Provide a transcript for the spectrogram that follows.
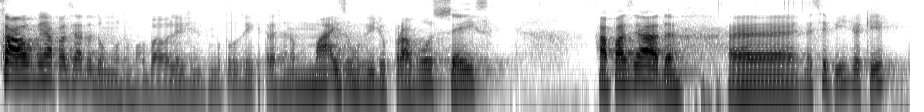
Salve rapaziada do mundo Mobile Legends Mutuzinho aqui trazendo mais um vídeo para vocês Rapaziada, é, nesse vídeo aqui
